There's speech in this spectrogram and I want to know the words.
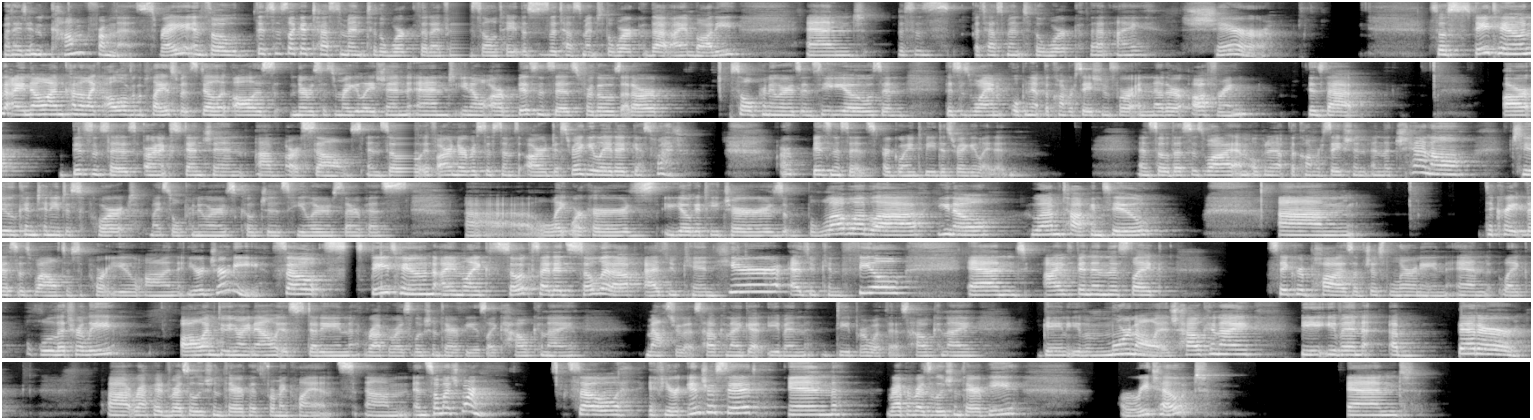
but I didn't come from this, right? And so this is like a testament to the work that I facilitate. This is a testament to the work that I embody. And this is a testament to the work that I share. So stay tuned. I know I'm kind of like all over the place, but still it all is nervous system regulation. And, you know, our businesses, for those that are soulpreneurs and CEOs, and this is why I'm opening up the conversation for another offering, is that our businesses are an extension of ourselves. And so if our nervous systems are dysregulated, guess what? Our businesses are going to be dysregulated. And so this is why I'm opening up the conversation and the channel to continue to support my soulpreneurs, coaches, healers, therapists, uh, light workers, yoga teachers, blah, blah, blah. You know who I'm talking to. Um, to create this as well to support you on your journey. So stay tuned. I'm like so excited, so lit up as you can hear, as you can feel. And I've been in this like sacred pause of just learning and like literally all I'm doing right now is studying rapid resolution therapy is like how can I master this? How can I get even deeper with this? How can I gain even more knowledge? How can I be even a better uh, rapid resolution therapist for my clients, um, and so much more. So, if you're interested in rapid resolution therapy, reach out. And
